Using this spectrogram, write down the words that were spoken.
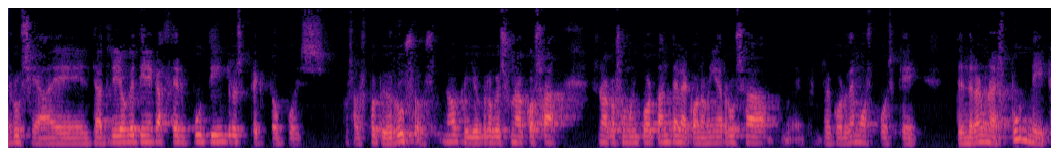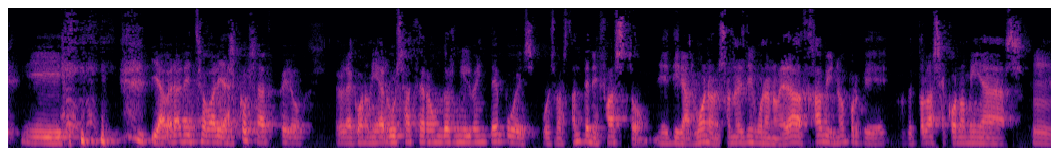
Rusia, el teatrillo que tiene que hacer Putin respecto, pues, pues a los propios rusos, ¿no? Que yo creo que es una cosa, es una cosa muy importante en la economía rusa. Recordemos, pues, que tendrán una Sputnik y habrán hecho varias cosas, pero, pero la economía rusa cerró un 2020 pues, pues bastante nefasto. Y dirás, bueno, eso no es ninguna novedad, Javi, ¿no? Porque, porque todas las economías mm.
